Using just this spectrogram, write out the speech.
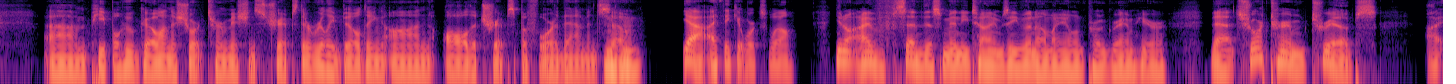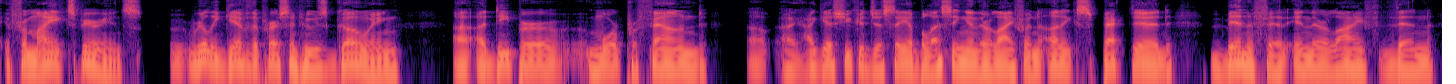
um, people who go on the short term missions trips, they're really building on all the trips before them. And so, Mm-hmm. yeah, I think it works well. You know, I've said this many times, even on my own program here, that short term trips, I, from my experience, really give the person who's going uh, a deeper, more profound, uh, I, I guess you could just say a blessing in their life, an unexpected benefit in their life than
